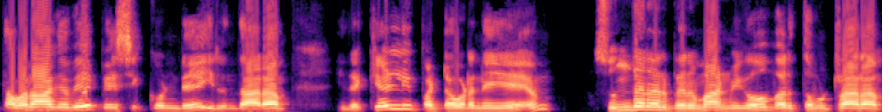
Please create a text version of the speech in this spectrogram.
தவறாகவே பேசிக்கொண்டே இருந்தாராம். இதை கேள்விப்பட்ட உடனேயே சுந்தரர் பெருமான் மிகவும் வருத்தமுற்றாராம்.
